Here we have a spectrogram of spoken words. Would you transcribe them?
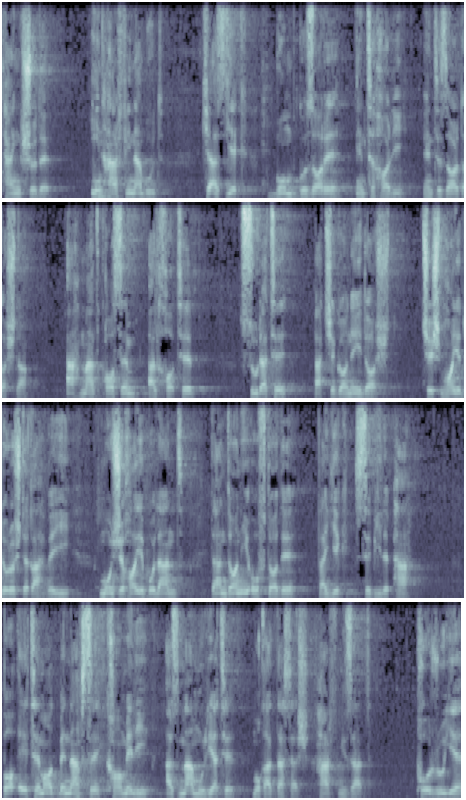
تنگ شده. این حرفی نبود که از یک بمبگذار انتحاری انتظار داشتم. احمد قاسم الخاطب صورت بچگانه ای داشت. چشمهای درشت قهوه‌ای موجه های بلند دندانی افتاده و یک سبیل په با اعتماد به نفس کاملی از مأموریت مقدسش حرف می‌زد. پرروی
